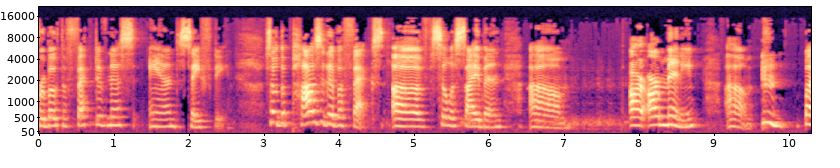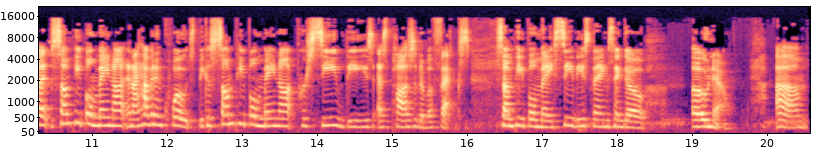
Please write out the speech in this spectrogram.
for both effectiveness and safety. So, the positive effects of psilocybin um, are, are many. Um, but some people may not, and I have it in quotes because some people may not perceive these as positive effects. Some people may see these things and go, oh no. Um,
